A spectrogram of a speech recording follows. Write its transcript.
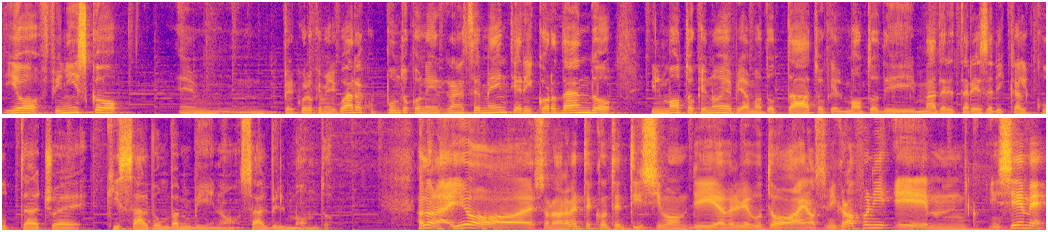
io finisco ehm, per quello che mi riguarda appunto con i ringraziamenti e ricordando il motto che noi abbiamo adottato, che è il motto di Madre Teresa di Calcutta, cioè chi salva un bambino salva il mondo. Allora, io eh, sono veramente contentissimo di avervi avuto ai nostri microfoni e mh, insieme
